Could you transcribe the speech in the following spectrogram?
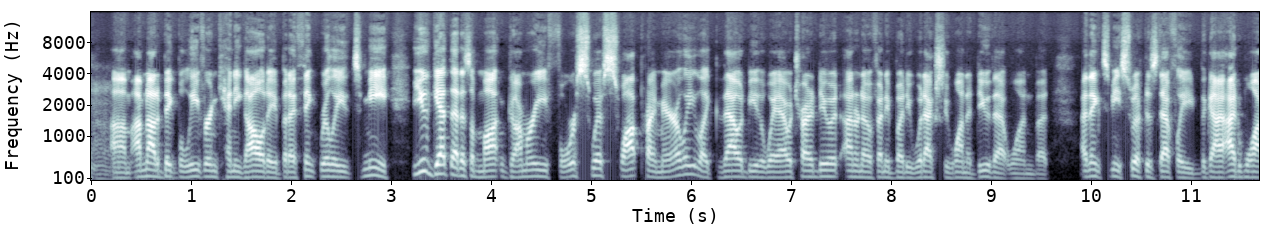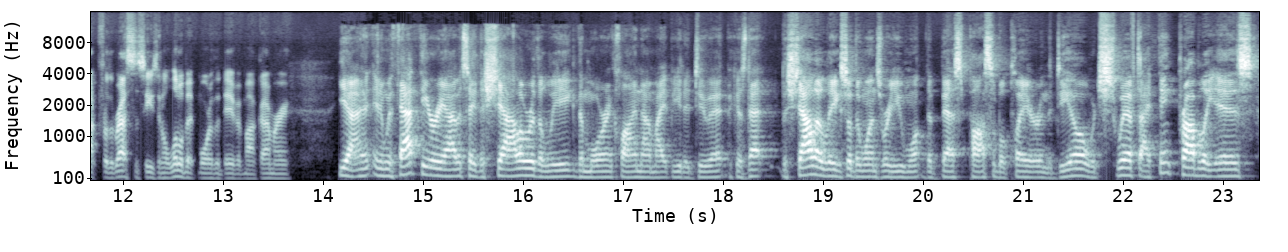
mm. um, I'm not a big believer in Kenny Golladay. But I think really, to me, you get that as a Montgomery for Swift swap primarily. Like that would be the way I would try to do it. I don't know if anybody would actually want to do that one, but I think to me, Swift is definitely the guy I'd want for the rest of the season a little bit more than David Montgomery. Yeah, and with that theory, I would say the shallower the league, the more inclined I might be to do it because that the shallow leagues are the ones where you want the best possible player in the deal, which Swift I think probably is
